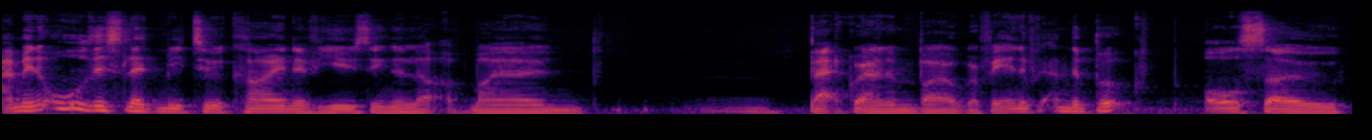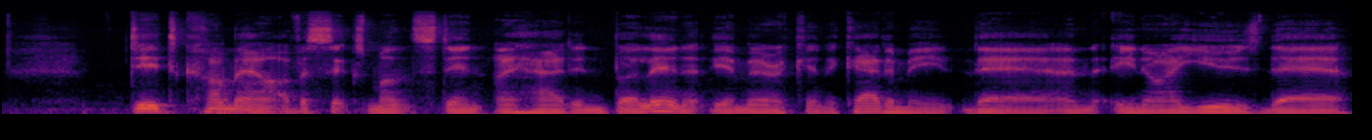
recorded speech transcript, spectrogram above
i mean all this led me to kind of using a lot of my own background and biography. And, and the book also did come out of a six month stint i had in berlin at the american academy there. And you know i used their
